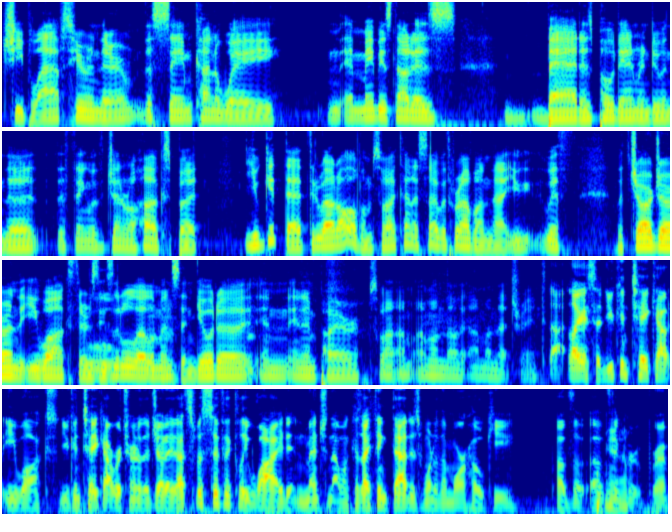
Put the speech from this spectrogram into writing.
cheap laughs here and there, the same kind of way. And maybe it's not as bad as Poe Dameron doing the the thing with General Hux, but you get that throughout all of them. So I kind of side with Rob on that. You with with Jar Jar and the Ewoks, there's these little elements, mm-hmm. and Yoda mm-hmm. in, in Empire. So I'm I'm on that I'm on that train. Uh, Like I said, you can take out Ewoks. You can take out Return of the Jedi. That's specifically why I didn't mention that one because I think that is one of the more hokey of the of the group. Right.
